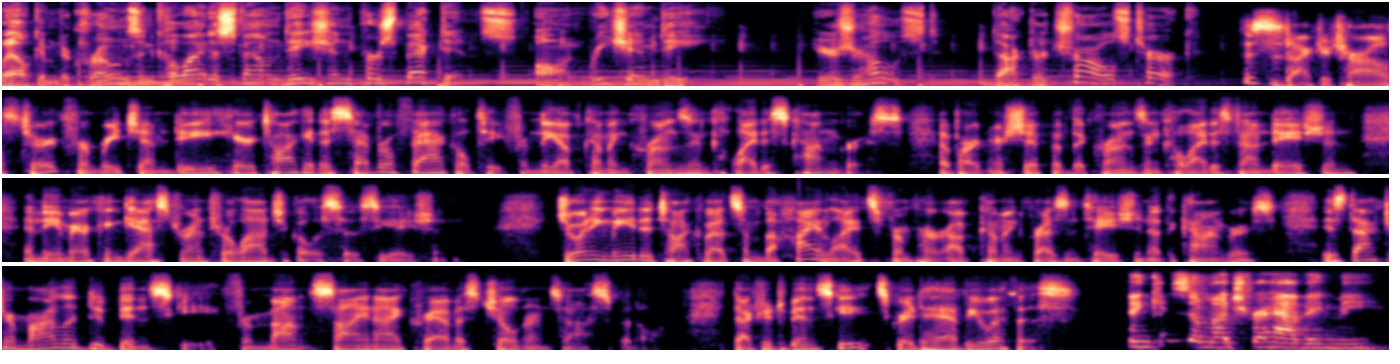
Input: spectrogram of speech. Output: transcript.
Welcome to Crohn's and Colitis Foundation Perspectives on ReachMD. Here's your host, Dr. Charles Turck. This is Dr. Charles Turck from ReachMD, here talking to several faculty from the upcoming Crohn's and Colitis Congress, a partnership of the Crohn's and Colitis Foundation and the American Gastroenterological Association. Joining me to talk about some of the highlights from her upcoming presentation at the Congress is Dr. Marla Dubinsky from Mount Sinai Kravis Children's Hospital. Dr. Dubinsky, it's great to have you with us. Thank you so much for having me.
